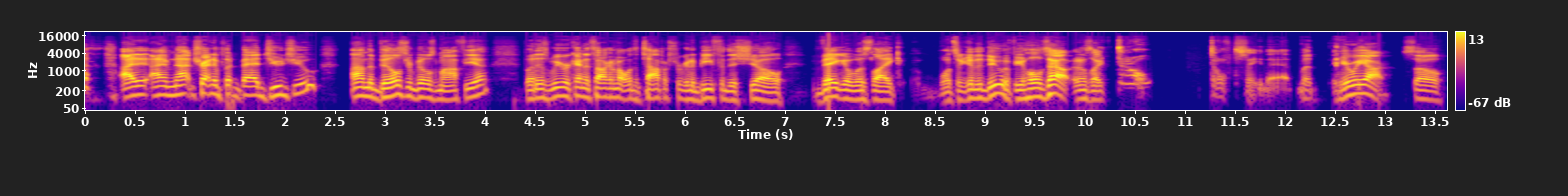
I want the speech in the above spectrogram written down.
I I am not trying to put bad juju on the Bills or Bills Mafia, but as we were kind of talking about what the topics were going to be for this show, Vega was like, "What's it going to do if he holds out?" And I was like, "No, don't say that." But here we are. So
